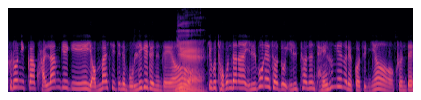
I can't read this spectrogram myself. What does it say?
그러니까 관람객이 연말 시즌에 몰리게 되는데요. 예. 그리고 더군다나 일본에서도 1편은 대흥행을 했거든요. 그런데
